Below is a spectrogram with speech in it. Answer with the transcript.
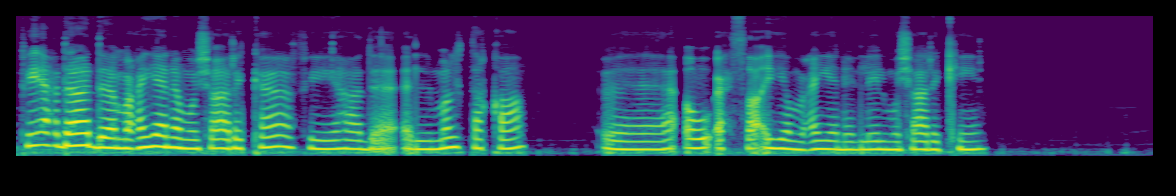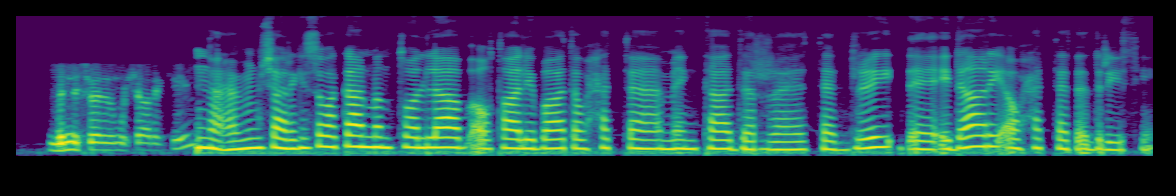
في أعداد معينة مشاركة في هذا الملتقى آه، أو إحصائية معينة للمشاركين؟ بالنسبة للمشاركين؟ نعم المشاركين سواء كان من طلاب أو طالبات أو حتى من كادر تدري... إداري أو حتى تدريسي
